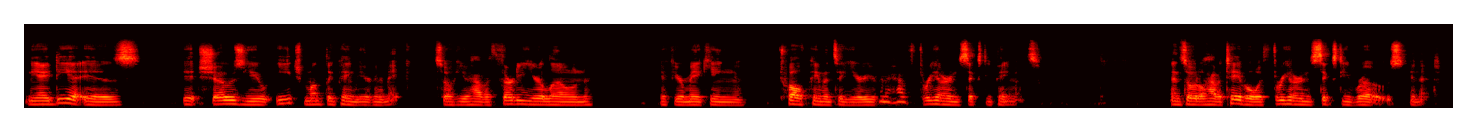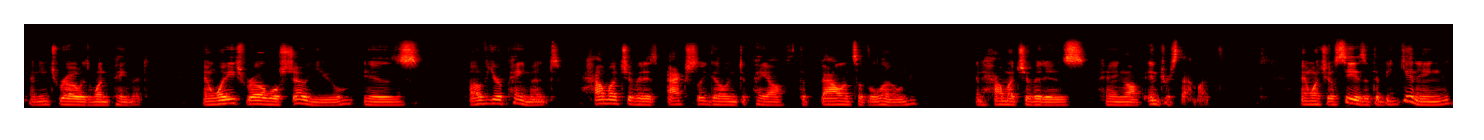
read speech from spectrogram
And the idea is it shows you each monthly payment you're going to make. So if you have a 30-year loan, if you're making 12 payments a year, you're going to have 360 payments. And so it'll have a table with 360 rows in it, and each row is one payment. And what each row will show you is, of your payment, how much of it is actually going to pay off the balance of the loan, and how much of it is paying off interest that month. And what you'll see is at the beginning,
